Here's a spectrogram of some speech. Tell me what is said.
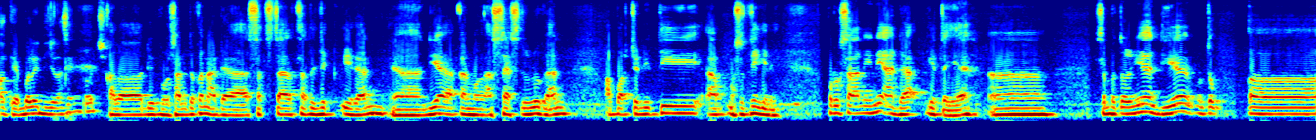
Oke, boleh dijelasin coach? Kalau di perusahaan itu kan ada secara strategik ya kan. Ya, dia akan mengakses dulu kan opportunity eh, maksudnya gini. Perusahaan ini ada gitu ya. Eh, sebetulnya dia untuk eh,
